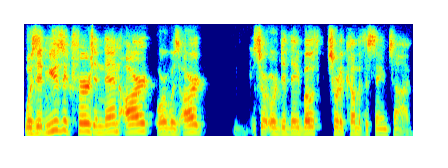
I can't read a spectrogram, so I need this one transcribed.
was it music first and then art, or was art, so, or did they both sort of come at the same time?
